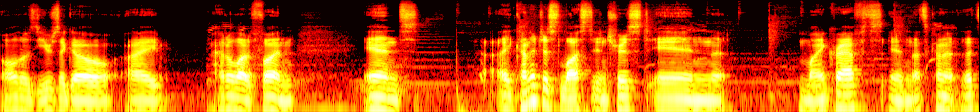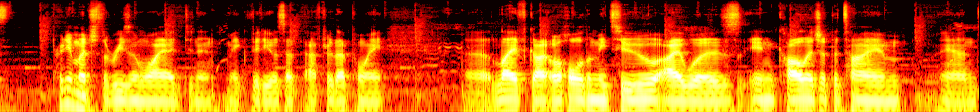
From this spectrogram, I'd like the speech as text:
all those years ago, I had a lot of fun. And I kind of just lost interest in Minecraft, and that's kind of that's pretty much the reason why I didn't make videos after that point. Uh, life got a hold of me too. I was in college at the time, and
